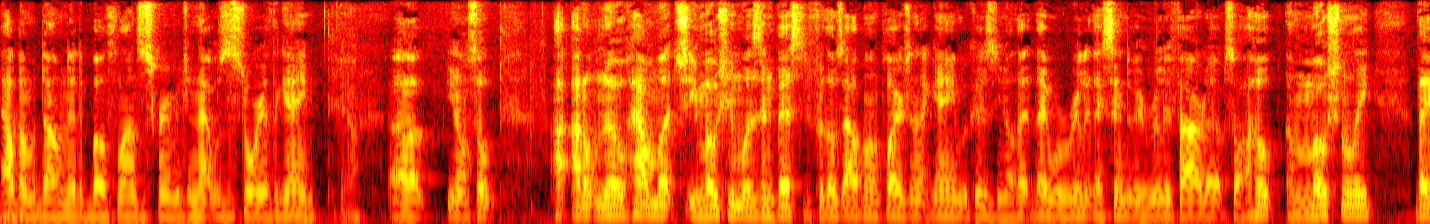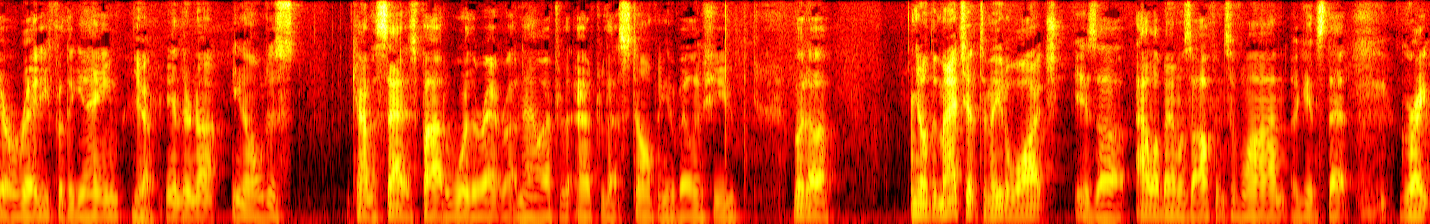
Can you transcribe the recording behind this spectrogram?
Alabama dominated both lines of scrimmage, and that was the story of the game. Yeah. Uh, you know, so I, I don't know how much emotion was invested for those Alabama players in that game because you know that they were really they seemed to be really fired up. So I hope emotionally they are ready for the game. Yeah. and they're not you know just kind of satisfied with where they're at right now after the, after that stomping of LSU. But uh, you know, the matchup to me to watch is uh, Alabama's offensive line against that great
